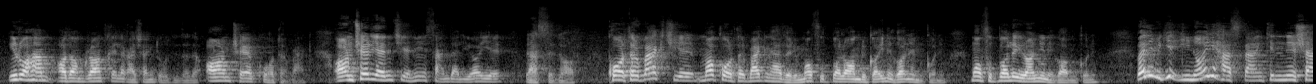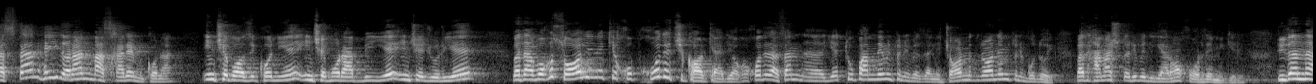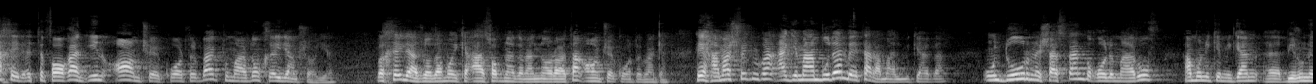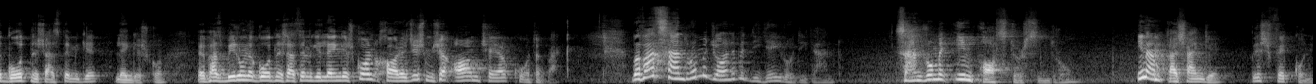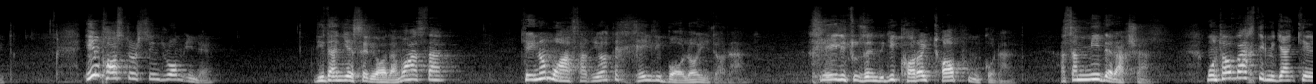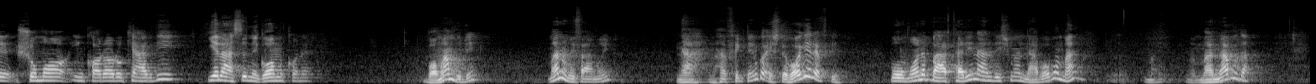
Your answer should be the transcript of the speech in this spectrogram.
این رو هم آدام گرانت خیلی قشنگ توضیح داده. arm chair quarterback. arm chair یعنی چی؟ یعنی صندلی های دسته‌دار. کوارتربک چیه؟ ما کوارتربک نداریم. ما فوتبال آمریکایی نگاه نمی‌کنیم. ما فوتبال ایرانی نگاه می‌کنیم. ولی میگه اینایی هستن که نشستن هی دارن مسخره می‌کنن. این چه بازیکنیه این چه مربیه این چه جوریه. و در واقع سوال اینه که خب خودت چی کار کردی آخه؟ خودت اصلا یه توپ هم نمی‌تونی بزنی. چهار متر راه نمی‌تونی بدوی. بعد همش داری به دیگران خورده می‌گیری. دیدن نه خیر اتفاقا این آرم چه کوارتربک تو مردم خیلی هم شایع و خیلی از آدمایی که اعصاب ندارن ناراحتن آرم چه کوارتربکن هی همش فکر می‌کنن اگه من بودم بهتر عمل می‌کردم. اون دور نشستن به قول معروف همونی که میگن بیرون گود نشسته میگه لنگش کن. پس بیرون گود نشسته میگه لنگش کن خارجش میشه آرم چیر کوارتربک و بعد سندروم جالب دیگه ای رو دیدن. سندروم ایمپاستر سیندروم اینم قشنگه. بهش فکر کنید. ایمپاستر سیندروم اینه. دیدن یه سری آدما هستن که اینا موفقیت خیلی بالایی دارند. خیلی تو زندگی کارهای تاپ می‌کنند. اصلا میدرخشند. منتها وقتی میگن که شما این کارا رو کردی یه لحظه نگاه می‌کنه. با من بودی؟ منو میفرمایید؟ نه من فکر نمی‌کنم اشتباه گرفتیم به عنوان برترین اندیشمند نه بابا من من نبودم.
